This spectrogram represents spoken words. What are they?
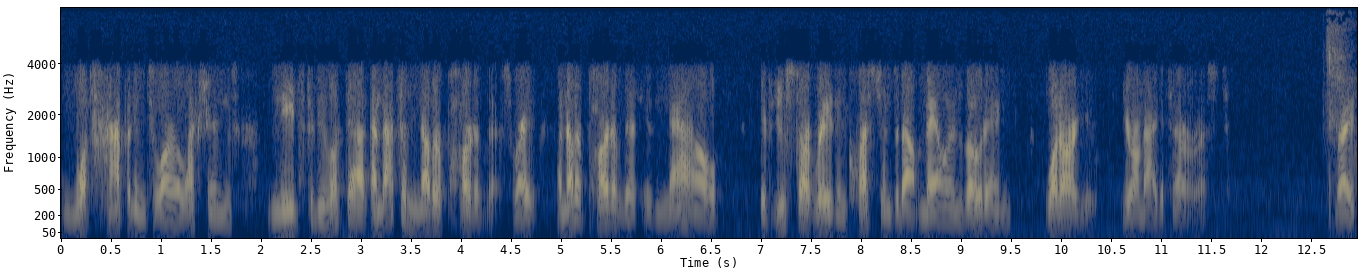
what's happening to our elections needs to be looked at, and that's another part of this, right? Another part of this is now, if you start raising questions about mail-in voting, what are you? You're a MAGA terrorist, right?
